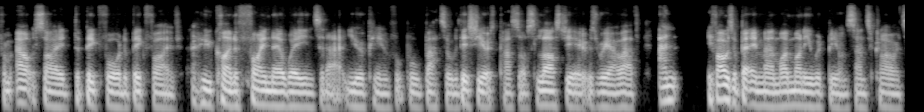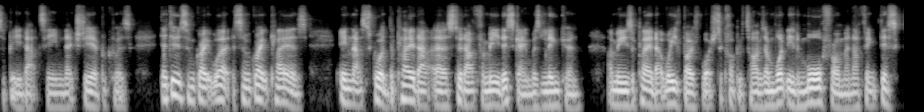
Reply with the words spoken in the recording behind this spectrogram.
from outside the big four, the big five, who kind of find their way into that European football battle. This year it's Paços, last year it was Rio Ave. And if I was a betting man, my money would be on Santa Clara to be that team next year because they're doing some great work. There's some great players in that squad. The player that uh, stood out for me this game was Lincoln. I mean, he's a player that we've both watched a couple of times and wanted more from. And I think this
